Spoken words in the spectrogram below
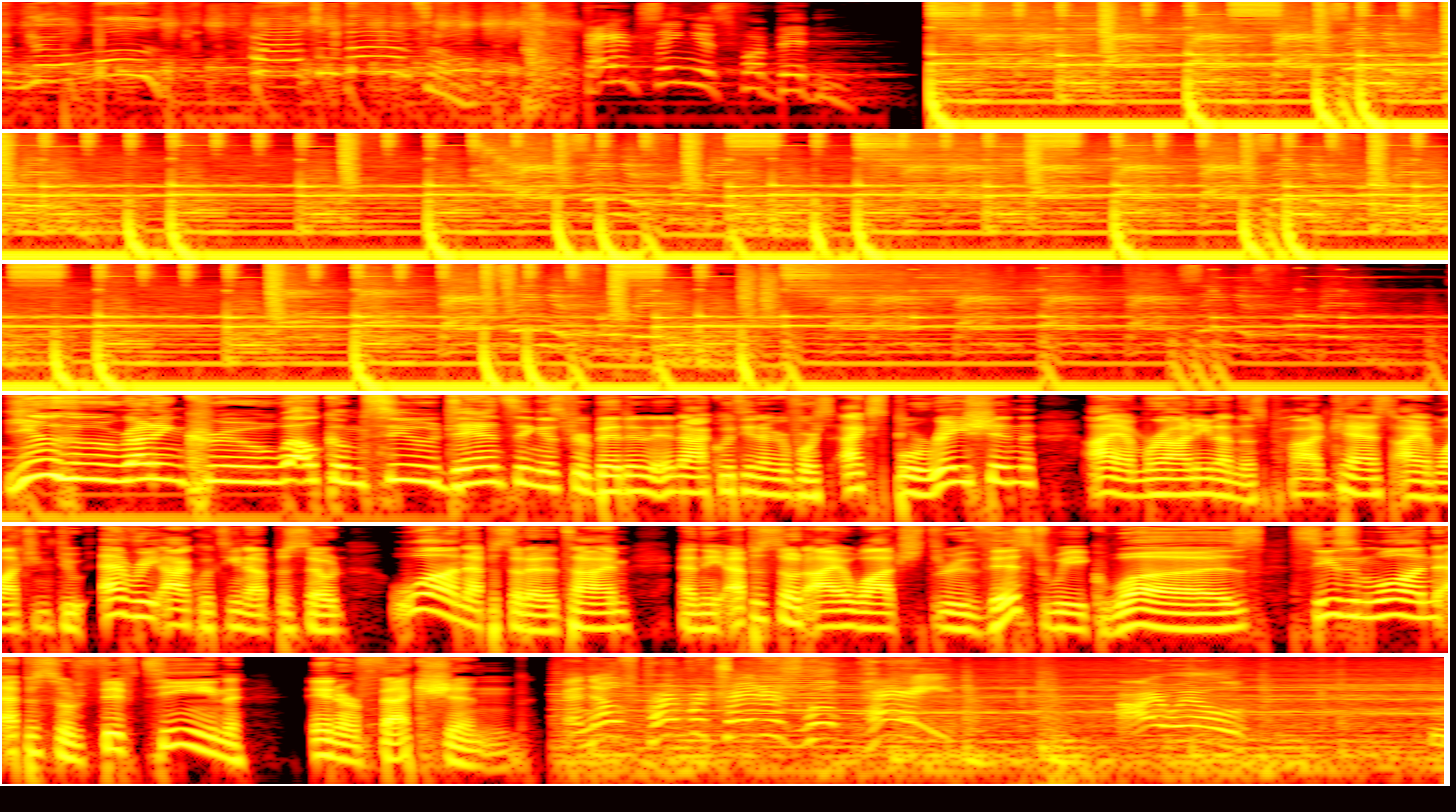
a good beat. Why aren't you dancing? Dancing is forbidden. Dancing is forbidden. Dancing is forbidden. Yoo-hoo, running crew! Welcome to Dancing is Forbidden, an Aqua Teen Hunger Force exploration. I am Ronnie, and on this podcast, I am watching through every Aqua Teen episode, one episode at a time. And the episode I watched through this week was Season 1, Episode 15, Interfection. And those perpetrators will pay. I will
